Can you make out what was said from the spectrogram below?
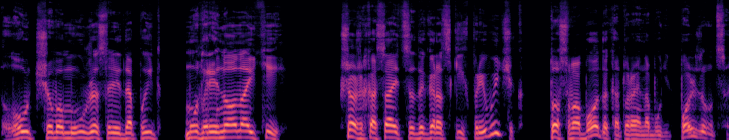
Лучшего мужа следопыт мудрено найти. Что же касается до городских привычек, то свобода, которой она будет пользоваться,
